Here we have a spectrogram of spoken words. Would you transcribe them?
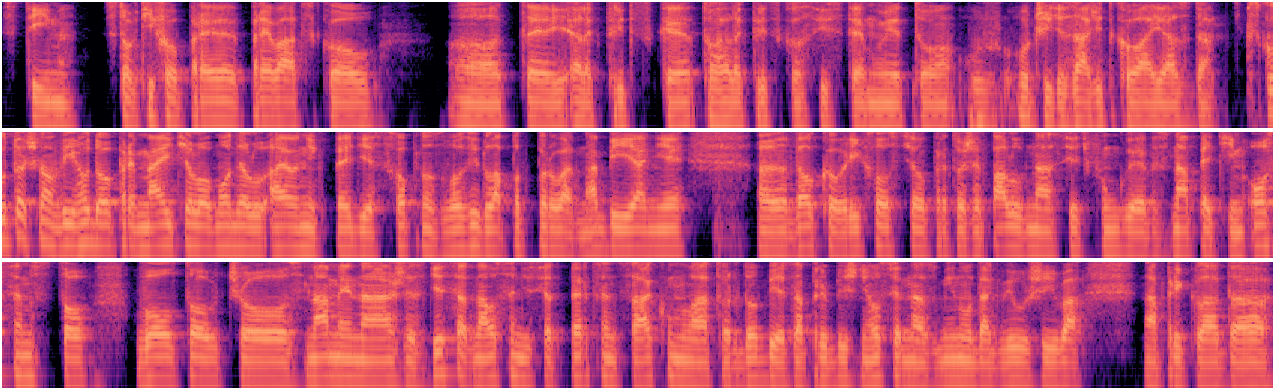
s tým s tou tichou pre, prevádzkou uh, tej elektrické, toho elektrického systému je to určite zážitková jazda. Skutočnou výhodou pre majiteľov modelu Ioniq 5 je schopnosť vozidla podporovať nabíjanie uh, veľkou rýchlosťou, pretože palubná sieť funguje s napätím 800 V, čo znamená, že z 10 na 80% sa akumulátor dobie za približne 18 minút, ak využíva napríklad uh,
